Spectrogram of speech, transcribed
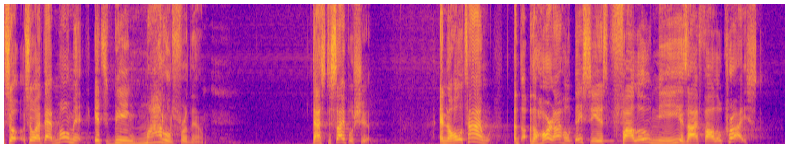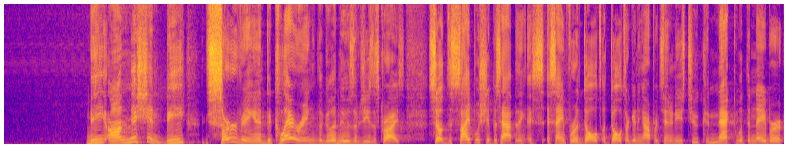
So, so at that moment, it's being modeled for them. That's discipleship. And the whole time, the heart I hope they see is follow me as I follow Christ. Be on mission. Be serving and declaring the good news of Jesus Christ. So discipleship is happening. It's same for adults. Adults are getting opportunities to connect with the neighbor,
